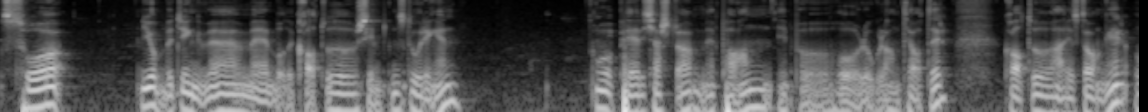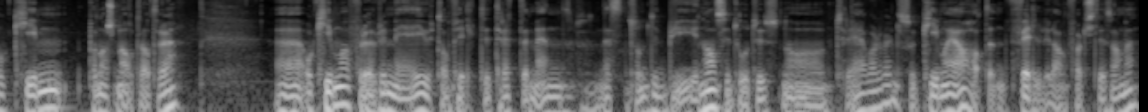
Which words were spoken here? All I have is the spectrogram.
så jobbet Yngve med både Cato Skimten Storingen og Per Kjærstad med Pan i- på Hålogaland teater. Cato her i Stavanger og Kim på Nationaltheatret. Eh, og Kim var for øvrig med i Utan filter 'Trette menn', nesten som debuten hans i 2003, var det vel. Så Kim og jeg har hatt en veldig lang fartstid sammen.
